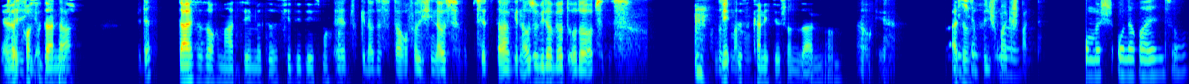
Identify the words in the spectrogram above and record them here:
Ja, das brauchst du nicht, da das da- nicht. Bitte? Da ist es auch im HC mit äh, 4 DDs machbar. Äh, genau das, darauf wollte ich hinaus, ob es jetzt da genauso wieder wird oder ob sie das anders nee, machen. das kann ich dir schon sagen. ah, okay. Also, Ich Bin ich mal Ja. gespannt. Komisch, ohne Rollen so.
